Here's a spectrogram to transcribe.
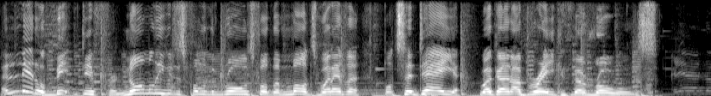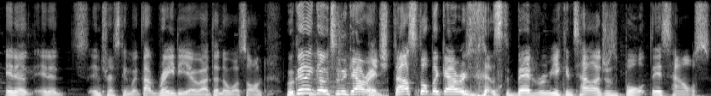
a little bit different. Normally we just follow the rules for the mods, whatever, but today we're going to break the rules. In a in a interesting way. That radio, I don't know what's on. We're gonna go to the garage. That's not the garage, that's the bedroom. You can tell I just bought this house.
